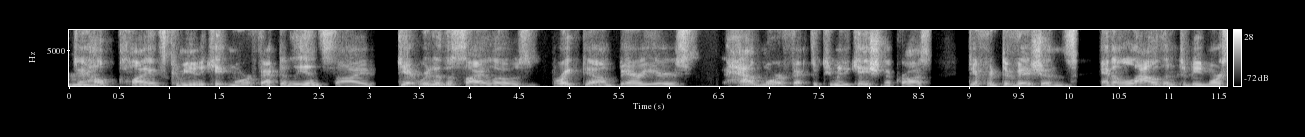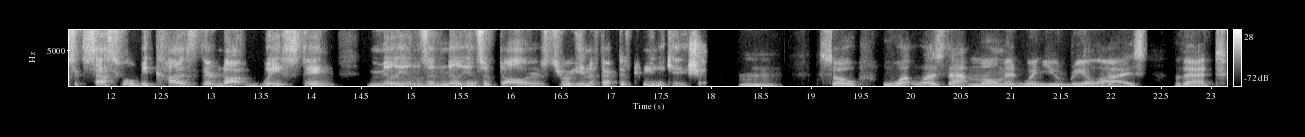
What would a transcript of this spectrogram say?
mm. to hmm. help clients communicate more effectively inside, get rid of the silos, break down barriers, have more effective communication across different divisions and allow them to be more successful because they're not wasting millions and millions of dollars through ineffective communication. Mm. So, what was that moment when you realized that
